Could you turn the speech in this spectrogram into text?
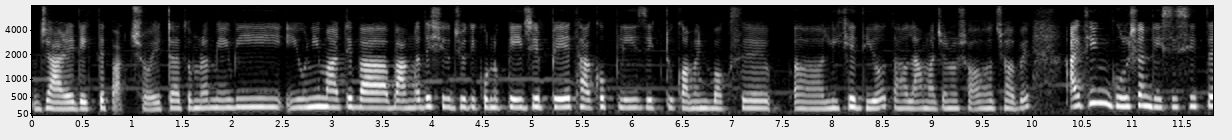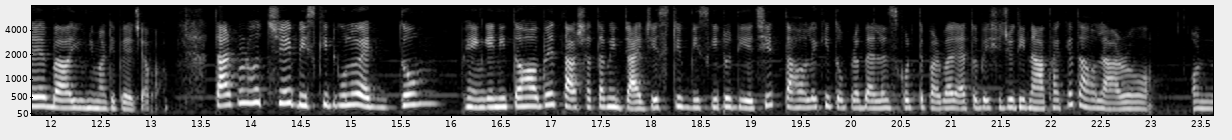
জারে দেখতে পাচ্ছ। এটা তোমরা মেবি ইউনিমার্টে বা বাংলাদেশে যদি কোনো পেজে পেয়ে থাকো প্লিজ একটু কমেন্ট বক্সে লিখে দিও, তাহলে আমার জন্য সহজ হবে। আই থিঙ্ক গুলশান ডিসিসিতে বা ইউনিমার্টে পেয়ে যাওয়া তারপর হচ্ছে বিস্কিটগুলো একদম ভেঙে নিতে হবে। তার সাথে আমি ডাইজেস্টিভ বিস্কিটও দিয়েছি। তাহলে কি তোমরা ব্যালেন্স করতে পারবা। এত বেশি যদি না থাকে, তাহলে আরও অন্য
